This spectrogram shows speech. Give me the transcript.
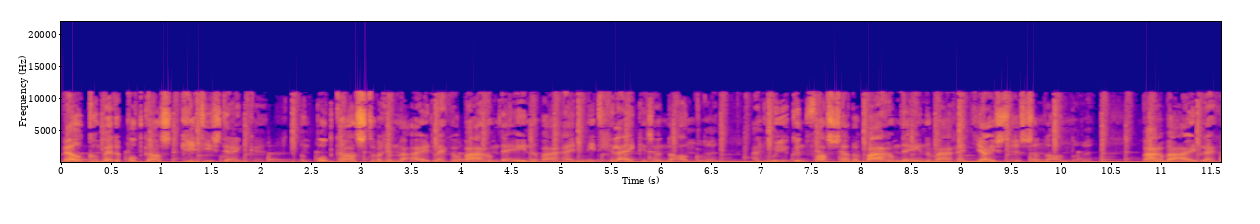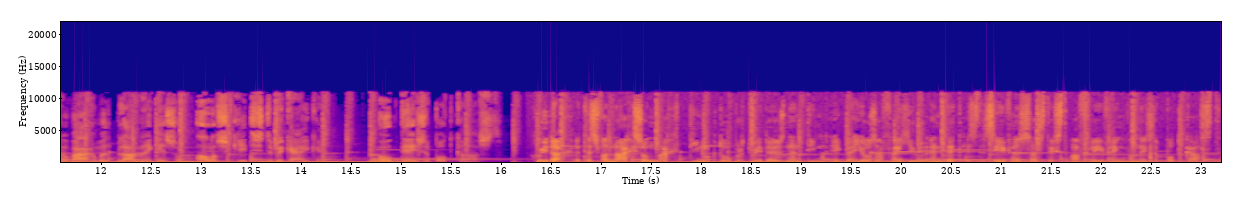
Welkom bij de podcast Kritisch Denken. Een podcast waarin we uitleggen waarom de ene waarheid niet gelijk is aan de andere. En hoe je kunt vaststellen waarom de ene waarheid juister is dan de andere. Waar we uitleggen waarom het belangrijk is om alles kritisch te bekijken. Ook deze podcast. Goeiedag, het is vandaag zondag 10 oktober 2010. Ik ben Jozef van Giel en dit is de 67ste aflevering van deze podcast.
